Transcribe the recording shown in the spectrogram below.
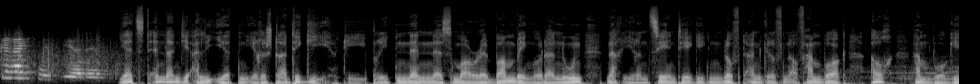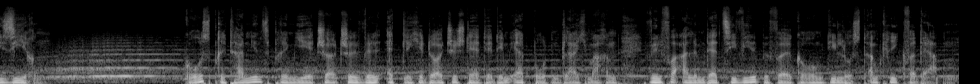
gerechnet werden. Jetzt ändern die Alliierten ihre Strategie. Die Briten nennen es Moral Bombing oder nun, nach ihren zehntägigen Luftangriffen auf Hamburg, auch Hamburgisieren. Großbritanniens Premier Churchill will etliche deutsche Städte dem Erdboden gleichmachen, will vor allem der Zivilbevölkerung die Lust am Krieg verderben.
